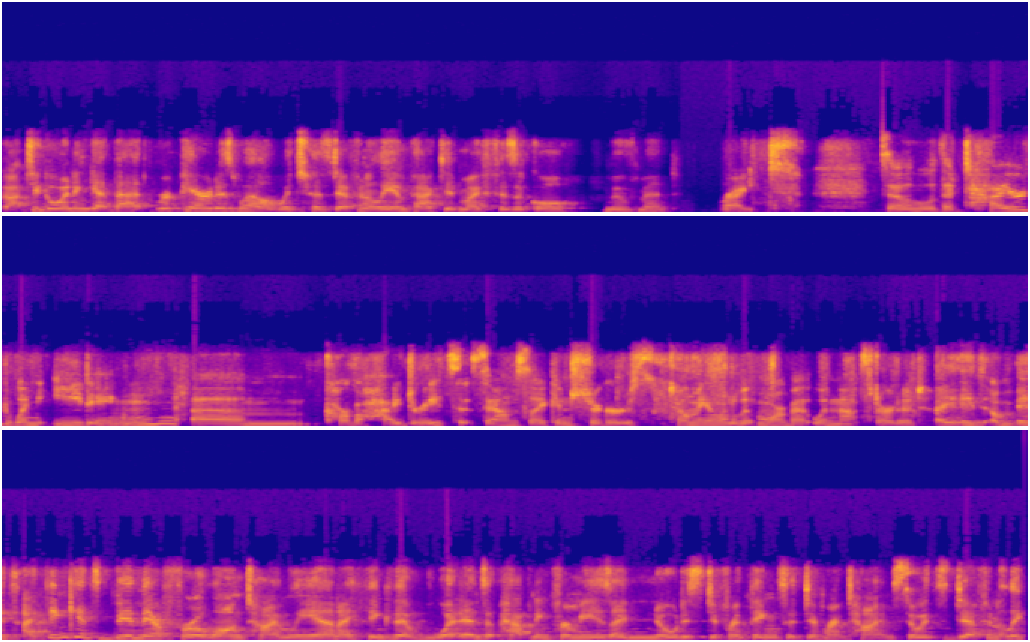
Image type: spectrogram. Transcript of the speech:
got to go in and get that repaired as well, which has definitely impacted my physical movement. Right. So the tired when eating um, carbohydrates, it sounds like, and sugars. Tell me a little bit more about when that started. I, it's, um, it's, I think it's been there for a long time, Leanne. I think that what ends up happening for me is I notice different things at different times. So it's definitely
